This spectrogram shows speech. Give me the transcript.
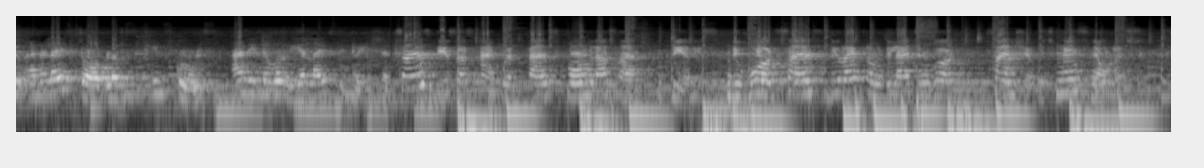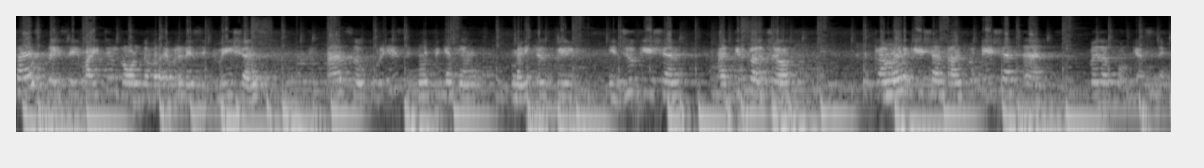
to analyze problems in schools and in our real life situations. Science gives us accurate science formulas and theories. The word science derived from the Latin word scientia, which means knowledge. Science plays a vital role in our everyday situations, also pretty significant in medical field, education, agriculture, communication, transportation, and weather forecasting.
